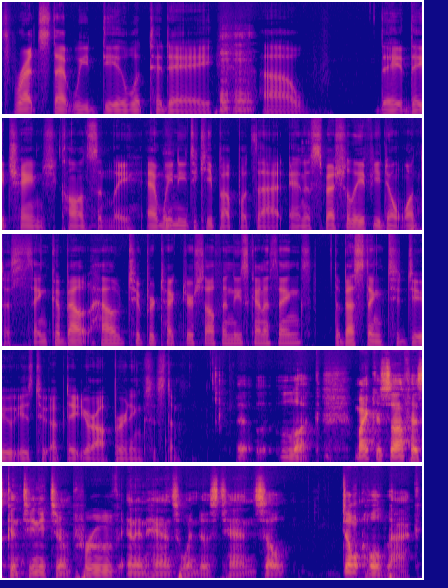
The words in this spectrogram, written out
threats that we deal with today, Mhm. They they change constantly, and we need to keep up with that. And especially if you don't want to think about how to protect yourself in these kind of things, the best thing to do is to update your operating system. Uh, Look, Microsoft has continued to improve and enhance Windows 10, so don't hold back.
